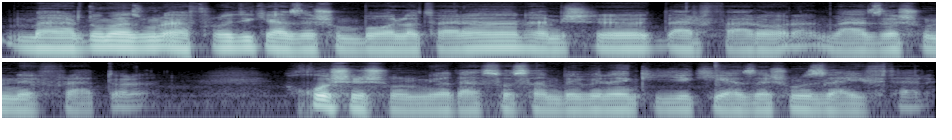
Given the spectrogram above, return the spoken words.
مردم از اون افرادی که ازشون بالاترن همیشه در فرارن و ازشون نفرت دارن. خوششون میاد اساسا ببینن که یکی ازشون ضعیف تره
